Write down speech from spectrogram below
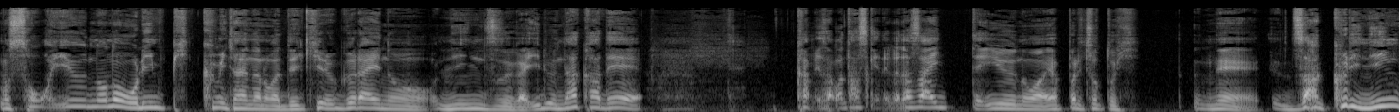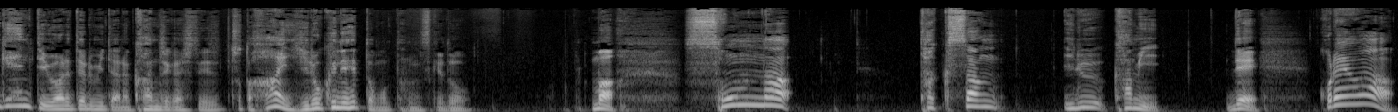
もうそういうののオリンピックみたいなのができるぐらいの人数がいる中で神様助けてくださいっていうのはやっぱりちょっとねざっくり人間って言われてるみたいな感じがしてちょっと範囲広くねと思ったんですけど。まあそんなたくさんいる神でこれは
